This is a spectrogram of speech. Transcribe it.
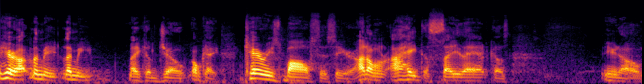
here, let me let me make a joke. Okay, Carrie's boss is here. I don't. I hate to say that because, you know,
